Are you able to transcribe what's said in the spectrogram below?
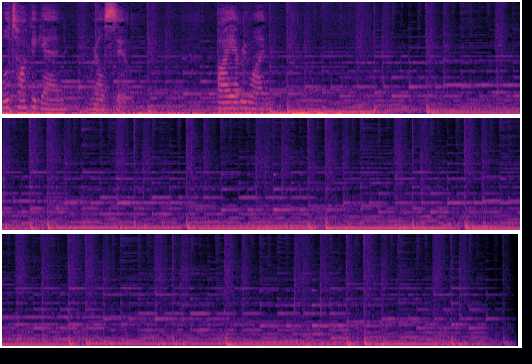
We'll talk again real soon. Bye, everyone.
